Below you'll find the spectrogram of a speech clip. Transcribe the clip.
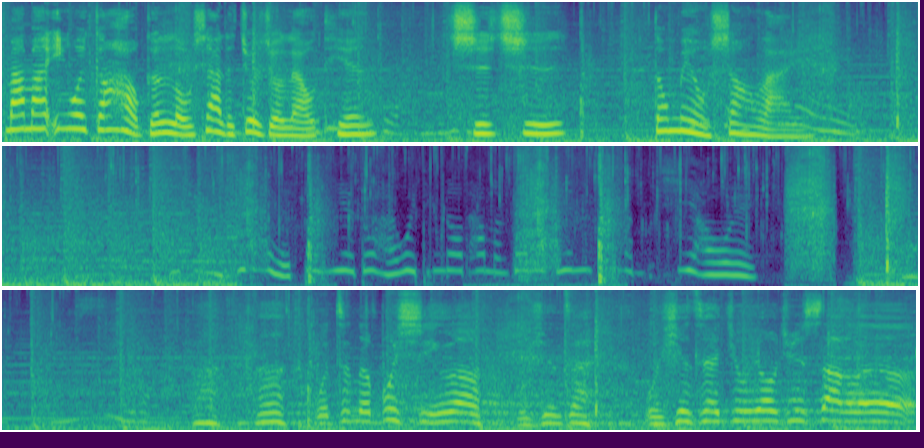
妈妈因为刚好跟楼下的舅舅聊天。迟迟都没有上来。你知道我半夜都还会听到他们在那边叫哎。啊啊！我真的不行了，我现在我现在就要去上了。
